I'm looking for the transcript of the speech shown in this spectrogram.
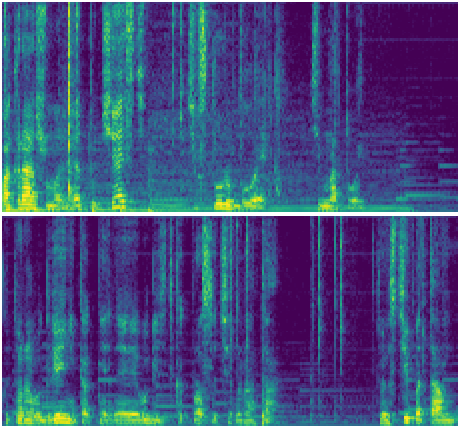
покрашиваем эту часть текстуры Black, темнотой, которая в игре никак не э, выглядит как просто чернота. То есть типа там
